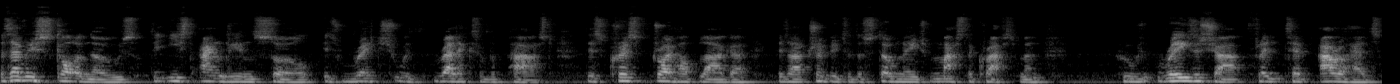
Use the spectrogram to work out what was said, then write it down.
As every scholar knows, the East Anglian soil is rich with relics of the past. This crisp dry hop lager is our tribute to the Stone Age master craftsmen whose razor sharp flint tip arrowheads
